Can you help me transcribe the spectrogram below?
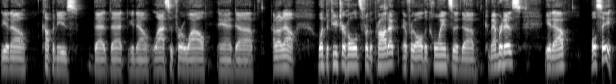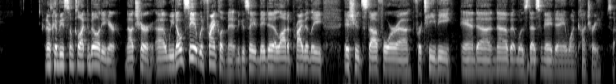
you know companies that that you know lasted for a while. And uh, I don't know what the future holds for the product and for all the coins and uh, commemoratives. You know, we'll see there could be some collectability here. Not sure. Uh, we don't see it with Franklin Mint because they, they did a lot of privately issued stuff for uh, for TV, and uh, none of it was designated to any one country. So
